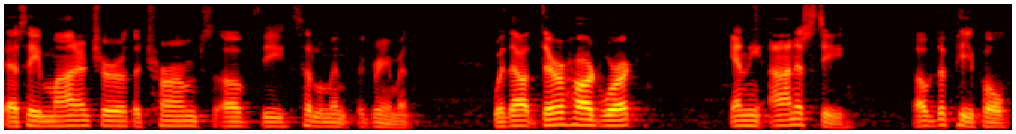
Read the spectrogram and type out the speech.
as they monitor the terms of the settlement agreement. Without their hard work and the honesty of the people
